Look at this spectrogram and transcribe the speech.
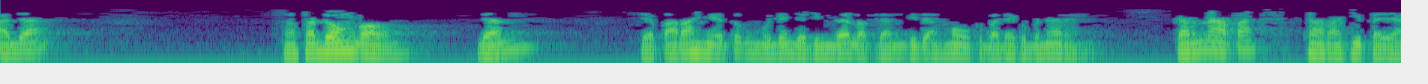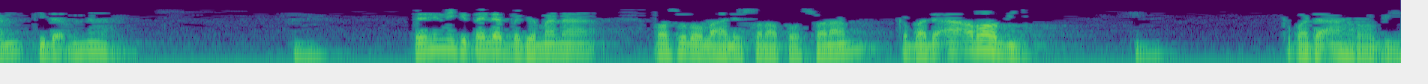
ada rasa dongkol dan ya parahnya itu kemudian jadi belot dan tidak mau kepada kebenaran. Karena apa? Cara kita yang tidak benar. Dan ini kita lihat bagaimana Rasulullah SAW kepada Arabi, kepada Arabi,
